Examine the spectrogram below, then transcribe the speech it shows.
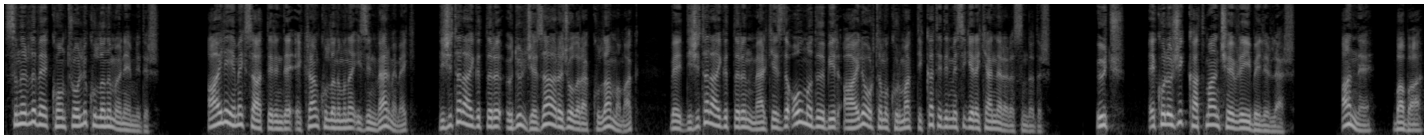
sınırlı ve kontrollü kullanım önemlidir. Aile yemek saatlerinde ekran kullanımına izin vermemek, dijital aygıtları ödül ceza aracı olarak kullanmamak ve dijital aygıtların merkezde olmadığı bir aile ortamı kurmak dikkat edilmesi gerekenler arasındadır. 3. Ekolojik katman çevreyi belirler. Anne, baba,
